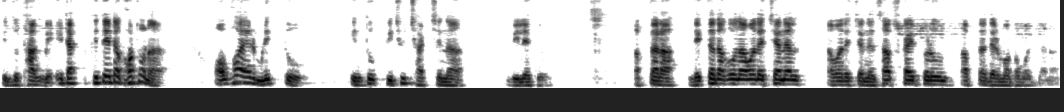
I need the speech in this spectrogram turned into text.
কিন্তু থাকবে। এটা কিন্তু এটা ঘটনা। অভয়ের মৃত্যু কিন্তু পিছু ছাড়ছে না বিলেতেও। আপনারা দেখতে থাকুন আমাদের চ্যানেল আমাদের চ্যানেল সাবস্ক্রাইব করুন, আপনাদের মতামত জানান।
